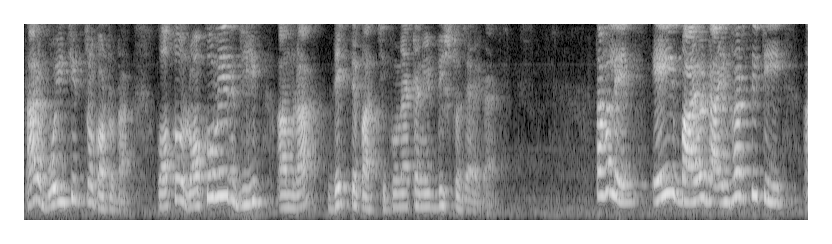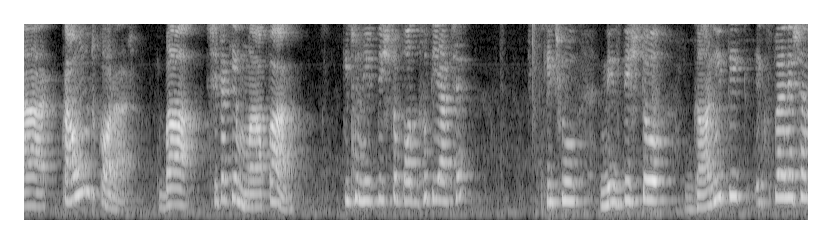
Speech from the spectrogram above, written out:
তার বৈচিত্র্য কতটা, কত রকমের জীব আমরা দেখতে পাচ্ছি কোনো একটা নির্দিষ্ট জায়গায়। তাহলে এই বায়োডাইভার্সিটি কাউন্ট করার বা সেটাকে মাপার কিছু নির্দিষ্ট পদ্ধতি আছে? কিছু নির্দিষ্ট গাণিতিক এক্সপ্লেনেশন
